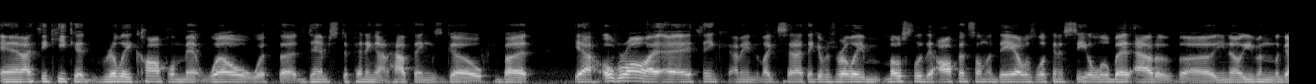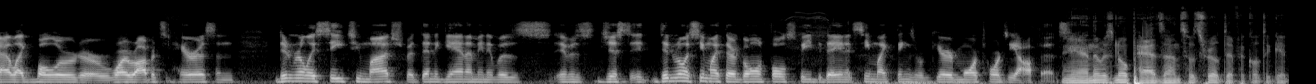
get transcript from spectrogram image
and I think he could really complement well with uh, Demps depending on how things go. But yeah, overall, I, I, think I mean, like I said, I think it was really mostly the offense on the day. I was looking to see a little bit out of uh, you know even the guy like Bullard or Roy Robertson Harris and didn't really see too much. But then again, I mean, it was it was just it didn't really seem like they were going full speed today, and it seemed like things were geared more towards the offense. Yeah, and there was no pads on, so it's real difficult to get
